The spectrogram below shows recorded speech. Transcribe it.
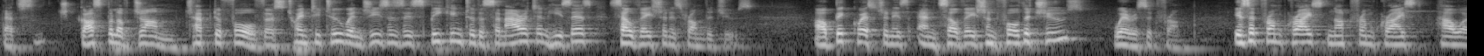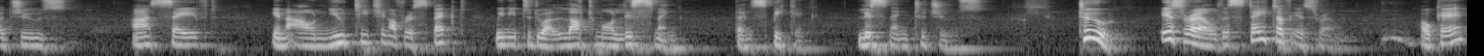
That's Gospel of John, chapter 4, verse 22. When Jesus is speaking to the Samaritan, he says, Salvation is from the Jews. Our big question is, and salvation for the Jews? Where is it from? Is it from Christ, not from Christ? How are Jews are saved? In our new teaching of respect, we need to do a lot more listening than speaking, listening to Jews. Two, Israel, the state of Israel. Okay?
